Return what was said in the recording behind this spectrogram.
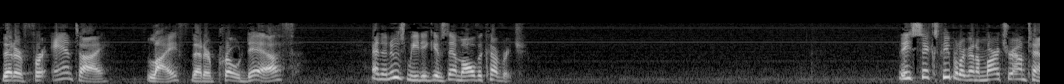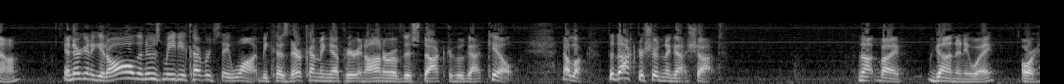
that are for anti-life, that are pro-death, and the news media gives them all the coverage. These six people are going to march around town and they're going to get all the news media coverage they want because they're coming up here in honor of this doctor who got killed. Now look, the doctor shouldn't have got shot. Not by gun anyway, or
